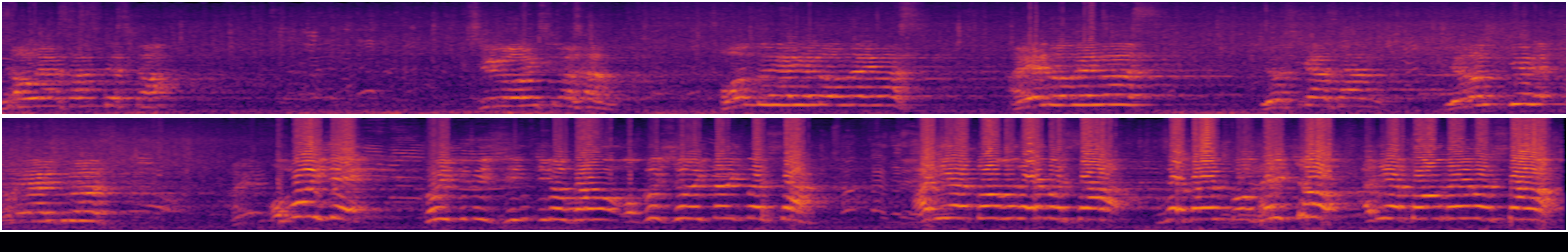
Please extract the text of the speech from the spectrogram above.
八百屋さんですか？中央市場さん。本当にありがとうございます。ありがとうございます。吉川さんよろしくお願いします。思いで小泉進次郎さんをお越しをいただきました。ありがとうございました。皆さんご清聴ありがとうございました。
